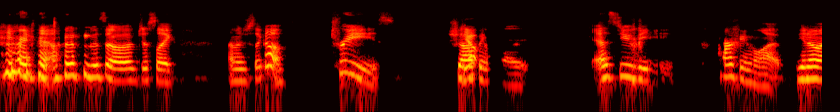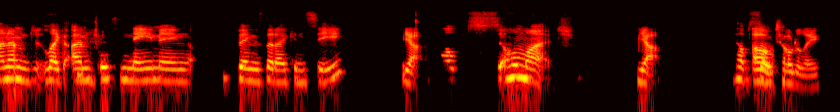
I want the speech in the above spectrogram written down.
right now. so I'm just like, I'm just like, oh, trees, shopping cart, SUV, parking lot, you know, and I'm j- like, I'm just naming things that I can see. Yeah. Helps so much. Yeah. Helps Oh, so totally.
